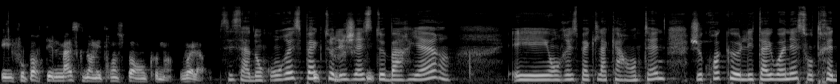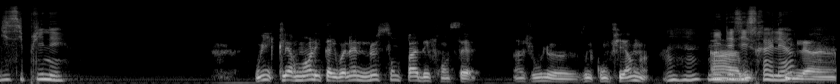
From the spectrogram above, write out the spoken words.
Et il faut porter le masque dans les transports en commun. Voilà. C'est ça. Donc, on respecte les gestes barrières et on respecte la quarantaine. Je crois que les Taïwanais sont très disciplinés. Oui, clairement, les Taïwanais ne sont pas des Français. Hein, je, vous le, confirme. Mhm. Ni des ah, Israéliens.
